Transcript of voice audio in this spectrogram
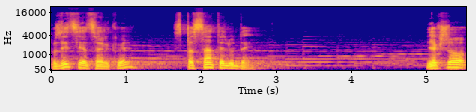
Позиція церкви спасати людей. Якщо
